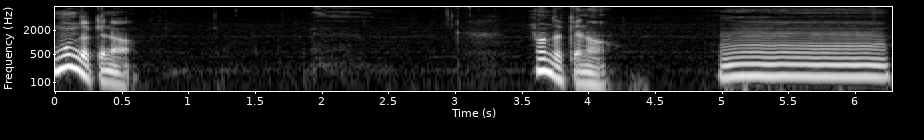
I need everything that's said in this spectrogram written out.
なんだっけな？なんだっけな？うーん。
